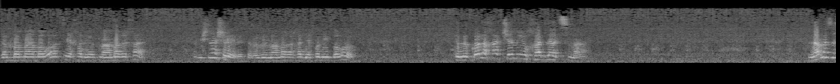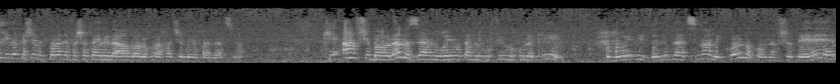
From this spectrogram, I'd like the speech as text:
גם במאמרות זה יכול להיות מאמר אחד. המשנה שואלת, אבל במאמר אחד יכול להיברות. ולכל אחת שם מיוחד לעצמה. למה זה חילק השם את כל הנפשות האלה לארבע או לכל אחת שם מיוחד לעצמה? כי אף שבעולם הזה אנו רואים אותם לגופים מחולקים וברואים נבדלים לעצמם, מכל מקום נפשותיהם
